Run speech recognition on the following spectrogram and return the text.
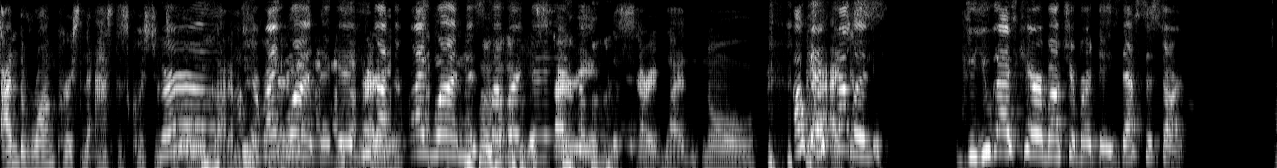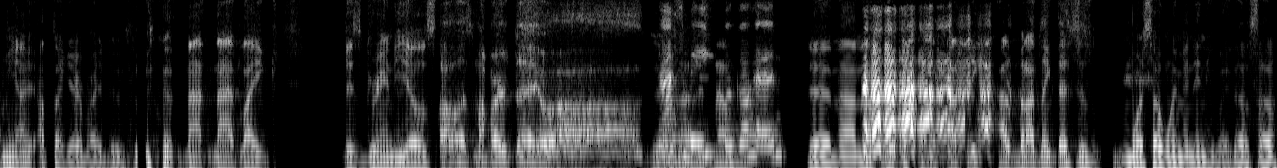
I'm the wrong person to ask this question to. Oh, Girl, Oh God, I'm, I'm the right sorry. one, nigga. I'm You got sorry. the right one. This is my I'm birthday. sorry, I'm sorry, bud. No. Okay, Yeah, I just- fellas, do you guys care about your birthdays? That's the start. I mean, I, I think everybody do. not not like this grandiose. Oh, it's my birthday. Oh, That's Yeah, me. no. But go ahead. Yeah, no, not- I, I think, I, but I think that's just more so women anyway, though. So,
